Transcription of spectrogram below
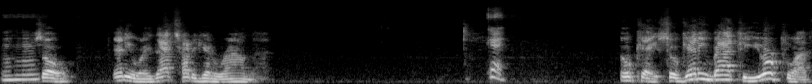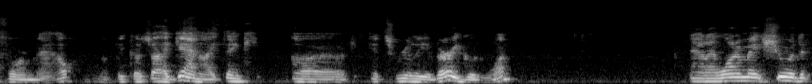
hmm So anyway, that's how to get around that. Okay. Okay, so getting back to your platform now, because again, I think uh, it's really a very good one. And I want to make sure that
